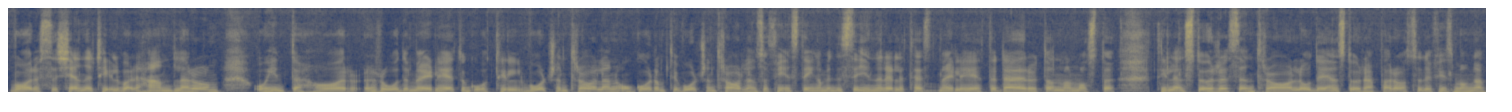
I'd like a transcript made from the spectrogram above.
vare sig känner till vad det handlar om och inte har råd och möjlighet att gå till vårdcentralen och går de till vårdcentralen så finns det inga mediciner eller testmöjligheter där utan man måste till en större central och det är en större apparat så det finns många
